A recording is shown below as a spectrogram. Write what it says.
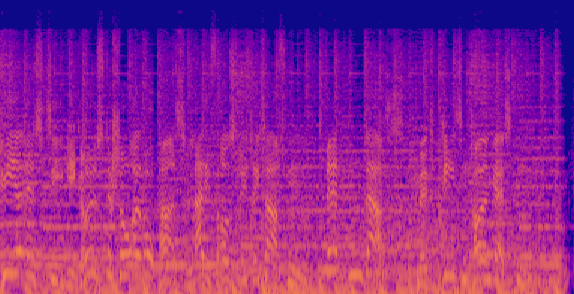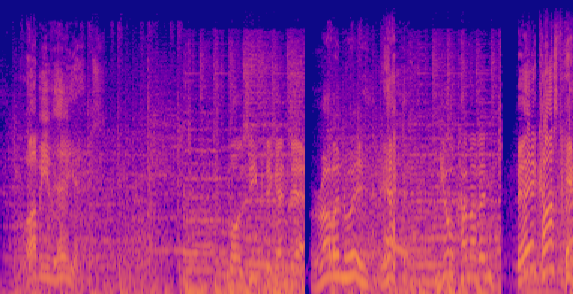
Hier ist sie, die größte Show Europas, live aus Friedrichshafen. Wetten das mit diesen tollen Gästen. Robbie Williams. Musiklegende Robin Williams. Ja. Newcomerin Bill Cosby.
